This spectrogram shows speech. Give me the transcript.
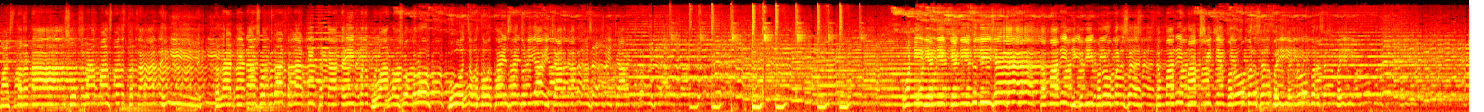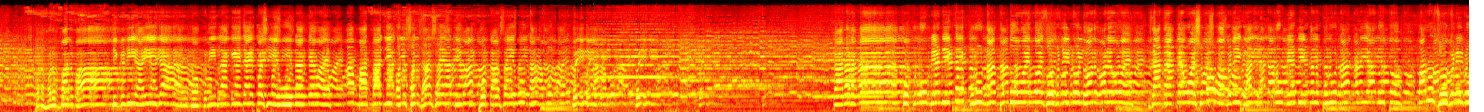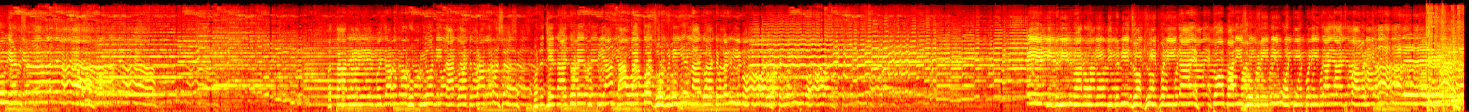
માસ્તરના છોકરા માસ્તર થતા નહીં. તલાટીના છોકરા તલાટી થતા નહીં. પણ ભુવાનો છોકરો ભુવો ચમનો થાય છે, દુનિયા વિચાર કરે છે, વિચાર કરે કોની રેની કેની જુદી છે, તમારી ડિગ્રી બરોબર છે, તમારી માર્કશીટ બરોબર છે, ભાઈ બરોબર છે, ભાઈ પણ હરપાલ ડિગ્રી આવી જાય, નોકરી લાગી જાય, પછી એવું ના કહેવાય. આ માતાજી અનુસંધા સયા દીવા ખોટા છે એવું ના બોલાય. કારણ કે કોકનું મેડિકલ પૂરું ના થતું હોય તો જોગણી નો ડોર પડ્યો હોય. જાને કે વશમાં વગડી ઘાલી તારું મેડિકલ પૂરું ના કરી આલું તો મારું જોગણી નું અત્યારે બજારમાં રૂપિયોની લાગવટ ચાલે છે પણ જેના જોડે રૂપિયા ના હોય તો જોગણી એ લાગવટ કરી હોય. કરી ડિગ્રી વાળોની ડિગ્રી જોખી પડી જાય, તો મારી જોગણીની ઓટી પડી જાય આજ પાવડિયા રે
